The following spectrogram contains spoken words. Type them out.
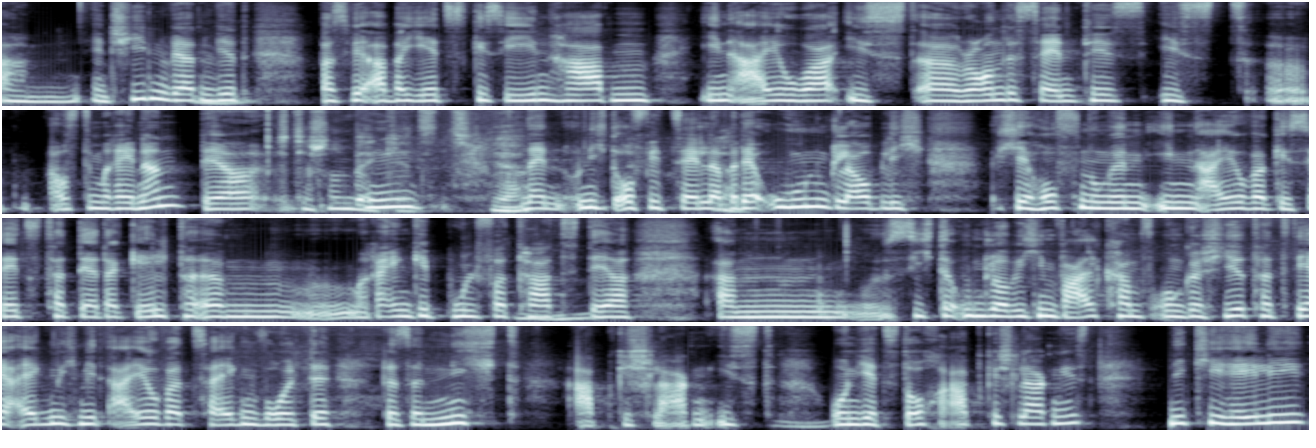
ähm, entschieden werden wird. Was wir aber jetzt gesehen haben in Iowa ist, äh, Ron DeSantis ist äh, aus dem Rennen. Der ist er schon weg jetzt? Ja. Nein, nicht offiziell, ja. aber der unglaubliche Hoffnungen in Iowa gesetzt hat, der da Geld ähm, reingepulvert hat, mhm. der ähm, sich da unglaublich im Wahlkampf engagiert hat, der eigentlich mit Iowa zeigen wollte, dass er nicht abgeschlagen ist mhm. und jetzt doch abgeschlagen ist. Nikki Haley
